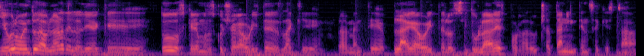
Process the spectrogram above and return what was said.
llegó el momento de hablar de la liga que todos queremos escuchar ahorita, es la que realmente plaga ahorita los titulares por la lucha tan intensa que está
